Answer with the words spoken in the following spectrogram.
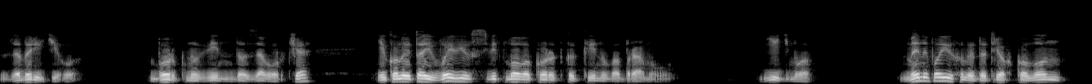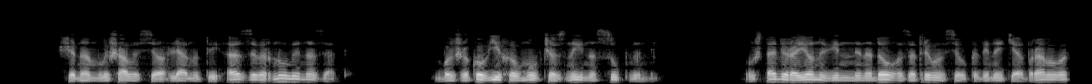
Заберіть його, буркнув він до Заворча, і коли той вивів Світлова, коротко кинув Абрамову. Їдьмо. Ми не поїхали до трьох колон, що нам лишалося оглянути, а завернули назад. Большаков їхав мовчазний насуплений. У штабі району він ненадовго затримався в кабінеті Абрамова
